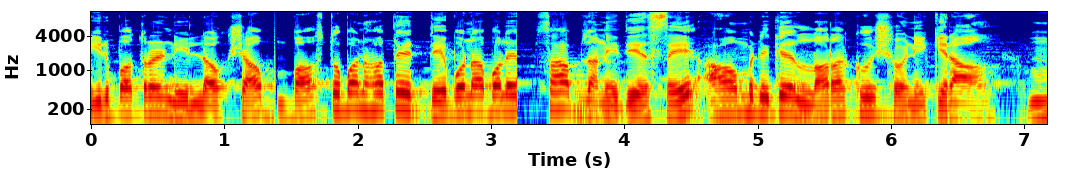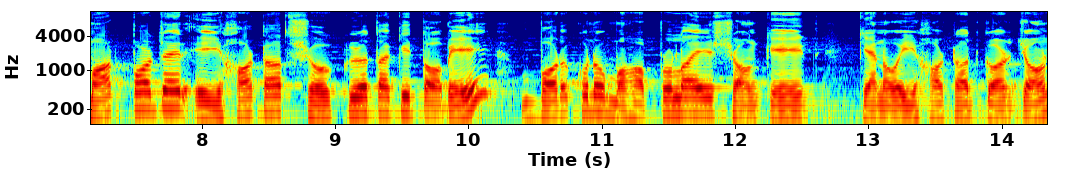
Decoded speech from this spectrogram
নির্বাচনের নকশা বাস্তবায়ন হতে দেব না বলে সাফ জানিয়ে দিয়েছে আওয়ামী লীগের লড়াকু সৈনিকেরা। মাঠ পর্যায়ের এই হঠাৎ সক্রিয়তা কি তবে বড় কোনো মহাপ্রলয়ের সংকেত? কেন এই হঠাৎ গর্জন?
